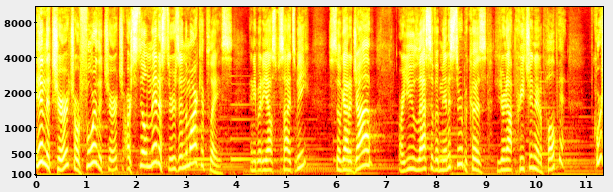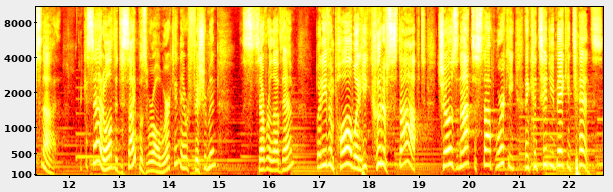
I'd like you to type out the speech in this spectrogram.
in the church or for the church are still ministers in the marketplace. Anybody else besides me? Still got a job? Are you less of a minister because you're not preaching in a pulpit? Of course not. Like I said, all the disciples were all working. They were fishermen, several of them. But even Paul, when he could have stopped, chose not to stop working and continued making tents.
